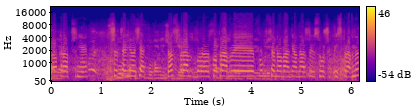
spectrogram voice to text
rokrocznie, przyczynią się do poprawy funkcjonowania naszych służb i sprawności,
